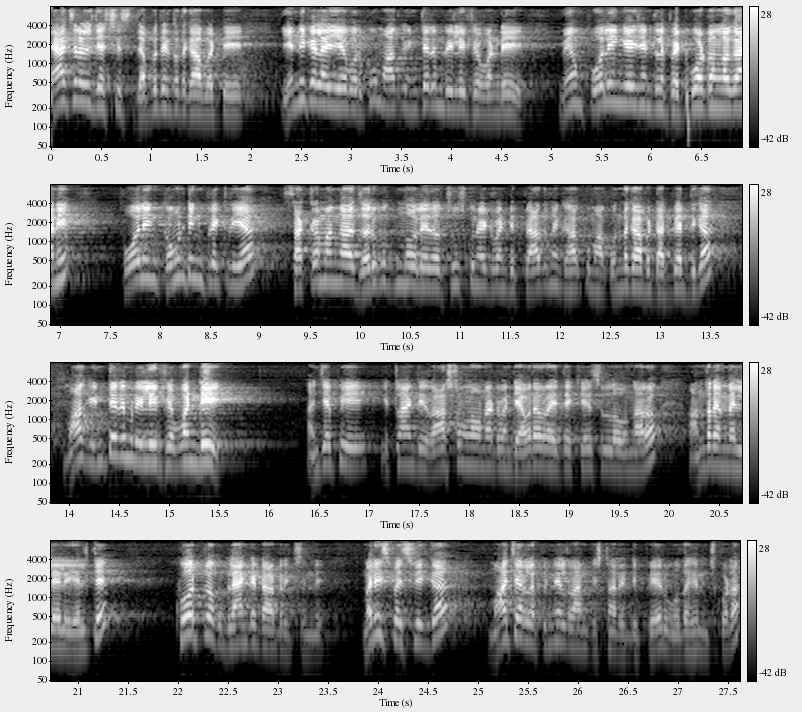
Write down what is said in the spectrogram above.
న్యాచురల్ జస్టిస్ దెబ్బతింటది కాబట్టి ఎన్నికలు అయ్యే వరకు మాకు ఇంటర్మ్ రిలీఫ్ ఇవ్వండి. మేము పోలింగ్ ఏజెంట్లను పెట్టుకోవడంలో కానీ పోలింగ్ కౌంటింగ్ ప్రక్రియ సక్రమంగా జరుగుతుందో లేదో చూసుకునేటువంటి ప్రాథమిక హక్కు మాకు ఉంది కాబట్టి అభ్యర్థిగా మాకు ఇంటర్మ్ రిలీఫ్ ఇవ్వండి అని చెప్పి ఇట్లాంటి రాష్ట్రంలో ఉన్నటువంటి ఎవరెవరైతే కేసుల్లో ఉన్నారో అందరు ఎమ్మెల్యేలు వెళ్తే కోర్టు ఒక బ్లాంకెట్ ఆర్డర్ ఇచ్చింది. మరీ స్పెసిఫిక్గా మాచర్ల పిన్నెల రామకృష్ణారెడ్డి పేరు ఉదహరించి కూడా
